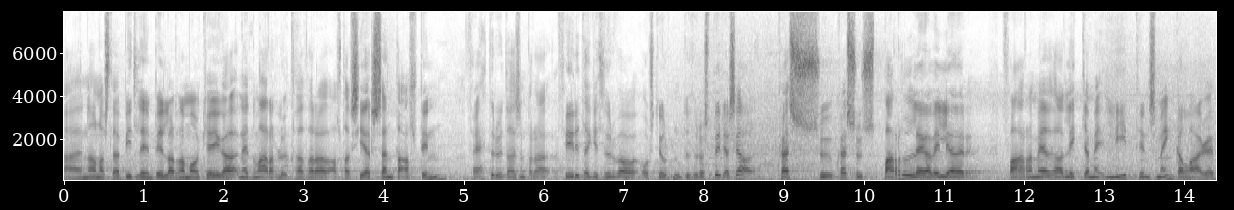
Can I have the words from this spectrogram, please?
Það er nánast að bílegin bilar, það má ekki eiga neitt vararlut, það þarf að alltaf sér senda allt inn. Þetta eru það sem bara fyrirtæki þurfa og stjórnundu þurfa að spyrja sjá. Hversu, hversu sparlega vilja þeir fara með að liggja með lítinn sem engan lagur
